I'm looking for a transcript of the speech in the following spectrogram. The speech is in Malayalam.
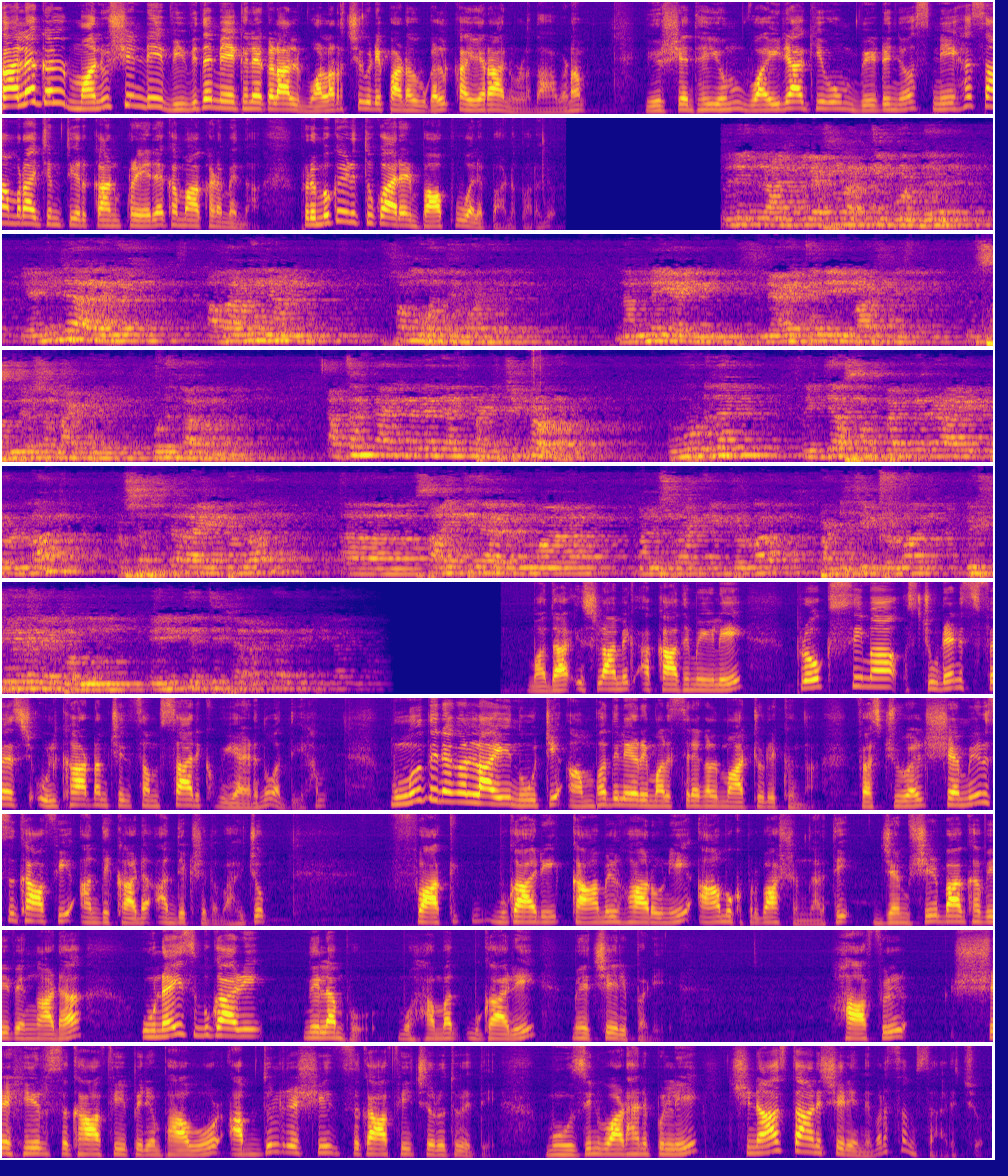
കലകൾ മനുഷ്യന്റെ വിവിധ മേഖലകളാൽ വളർച്ചയുടെ പടവുകൾ കയറാനുള്ളതാവണം. ഈർഷ്യതയും വൈരാഗ്യവും വെടിഞ്ഞ് സ്നേഹസാമ്രാജ്യം തീർക്കാൻ പ്രേരകമാക്കണമെന്ന് പ്രമുഖ എഴുത്തുകാരൻ ബാപ്പു വലപ്പാട് പറഞ്ഞു. ഒരു കാൽക്കുലേഷൻ നടത്തിക്കൊണ്ട് എന്റെ അറിവ് അതാണ് ഞാൻ സമൂഹത്തിനോട് നന്മയായി സ്നേഹത്തിന്റെയും ഭാഷയിൽ സന്ദേശമായിട്ട് കൊടുക്കാറുണ്ട്. അത്തരം കാര്യങ്ങളെ ഞാൻ പഠിച്ചിട്ടുള്ളൂ. കൂടുതൽ വിദ്യാസമ്പന്നരായിട്ടുള്ള പ്രശസ്തരായിട്ടുള്ള സാഹിത്യകാരന്മാർ മനസ്സിലാക്കിയിട്ടുള്ള പഠിച്ചിട്ടുള്ള വിഷയങ്ങളിലേക്കൊന്നും എനിക്ക് എത്തിച്ചേരാൻ ഇസ്ലാമിക് അക്കാദമിയിലെ പ്രോക്സിമ സ്റ്റുഡൻസ് ഫെസ്റ്റ് ഉദ്ഘാടനം ചെയ്ത് സംസാരിക്കുകയായിരുന്നു അദ്ദേഹം. മൂന്ന് ദിനങ്ങളിലായി നൂറ്റി അമ്പതിലേറെ മത്സരങ്ങൾ മാറ്റുരയ്ക്കുന്ന ഫെസ്റ്റിവൽ ഷമീർ സുഖാഫി അന്തിക്കാട് അധ്യക്ഷത വഹിച്ചു. ഫാക്കിഖ് ബുഖാരി കാമിൽ ഹാറൂനി ആമുഖ പ്രഭാഷണം നടത്തി. ജംഷീർ ബാഘവി വെങ്ങാട് ഉനൈസ് ബുഖാരി നിലമ്പൂർ മുഹമ്മദ് ബുഖാരി മേച്ചേരിപ്പടി. ഹാഫിൽ ഷഹീർ സഖാഫി പെരുമ്പാവൂർ അബ്ദുൾ റഷീദ് സഖാഫി ചെറുതുരുത്തി മൂസിൻ വാടാനപ്പള്ളി ഷിനാസ് താണിശ്ശേരി എന്നിവർ സംസാരിച്ചു.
